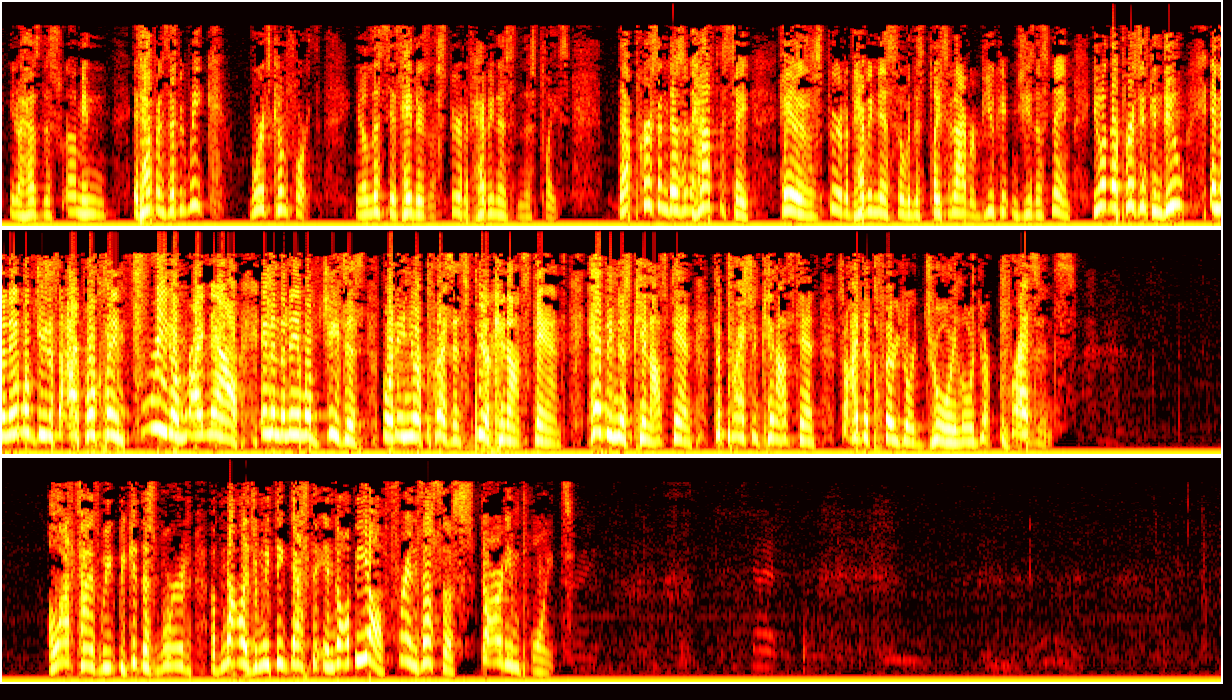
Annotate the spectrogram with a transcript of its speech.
you know, has this, I mean, it happens every week. Words come forth. You know, let's say, hey, there's a spirit of heaviness in this place. That person doesn't have to say, hey, there's a spirit of heaviness over this place and I rebuke it in Jesus' name. You know what that person can do? In the name of Jesus, I proclaim freedom right now. And in the name of Jesus, Lord, in your presence, fear cannot stand. Heaviness cannot stand. Depression cannot stand. So I declare your joy, Lord, your presence. A lot of times we, we get this word of knowledge and we think that's the end all be all. Friends, that's the starting point.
